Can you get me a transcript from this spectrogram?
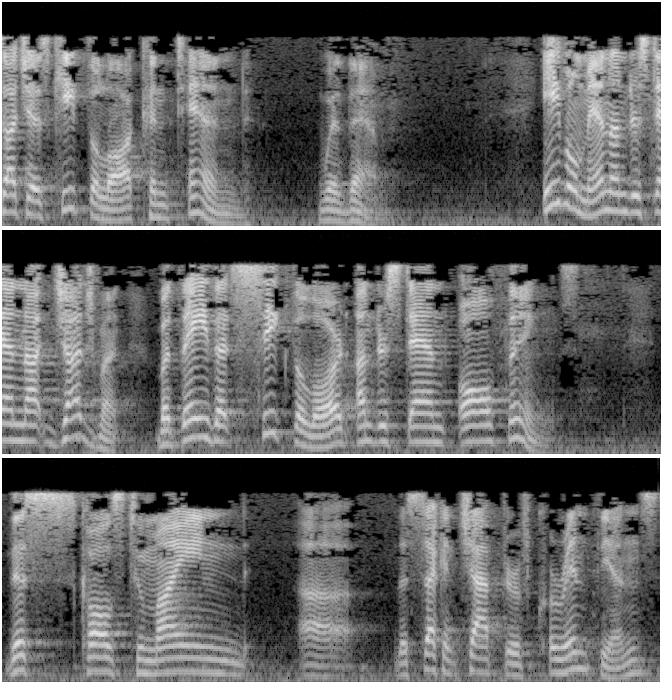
such as keep the law contend with them. Evil men understand not judgment, but they that seek the Lord understand all things. This calls to mind uh, the second chapter of Corinthians,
